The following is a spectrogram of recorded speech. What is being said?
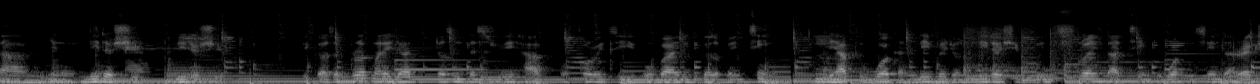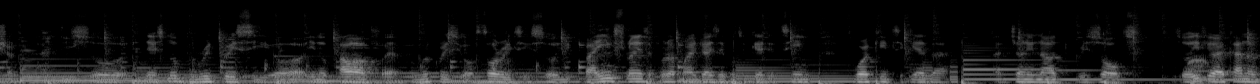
um, you know, leadership, leadership, because a product manager doesn't necessarily have authority over any development team. Mm. They have to work and leverage on leadership to influence that team to work in the same direction. So there's no bureaucracy or you know power of uh, bureaucracy or authority. So you, by influence, the product manager is able to get the team working together and turning out results. So if you're a kind of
